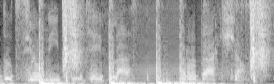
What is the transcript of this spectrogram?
Produzioni DJ Blast Production.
